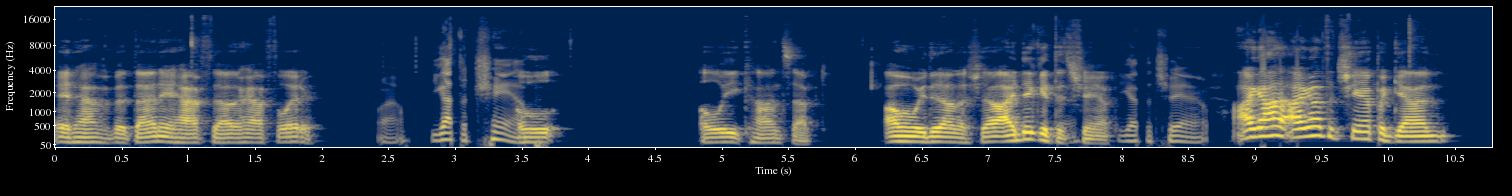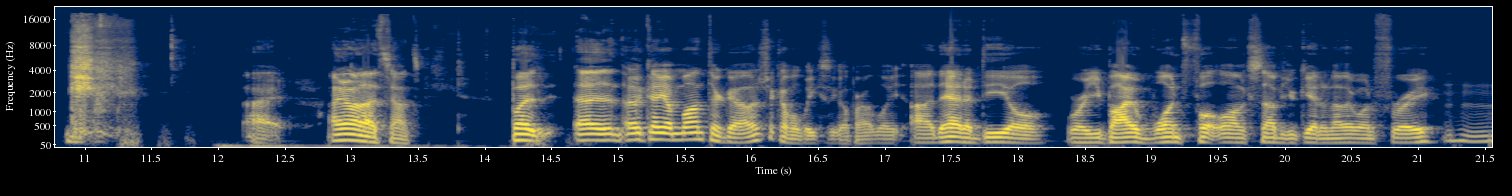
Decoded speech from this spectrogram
Ate half of it then, ate half the other half later. Wow. You got the champ. El- elite concept. Oh, when we did on the show, I did get the champ. You got the champ. I got I got the champ again. All right, I know how that sounds, but uh, okay, a month ago, it's a couple weeks ago probably, uh, they had a deal where you buy one foot long sub, you get another one free. Mm-hmm.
